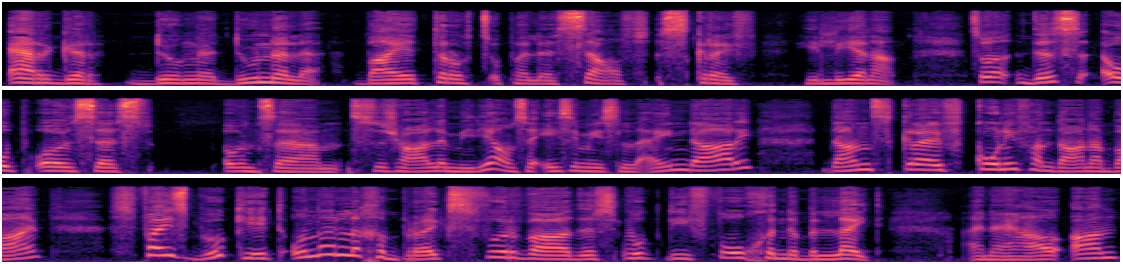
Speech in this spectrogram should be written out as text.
erger dinge doen hulle. Baie trots op hulle self, skryf Helena. So dis op ons ons um, sosiale media, ons SMS lyn daar. Dan skryf Connie van Danabay, Facebook het onder hulle gebruiksvoorwaardes ook die volgende beleid and held on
